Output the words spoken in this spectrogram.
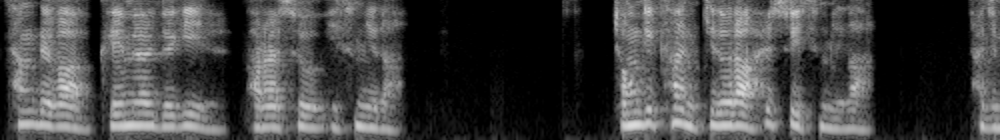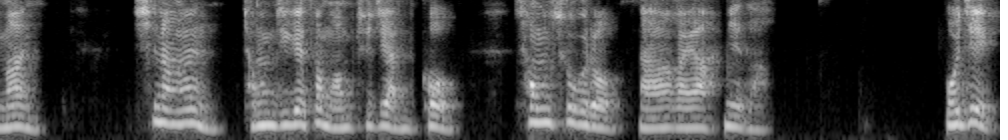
상대가 괴멸되길 바랄 수 있습니다. 정직한 기도라 할 수 있습니다. 하지만 신앙은 정직에서 멈추지 않고 성숙으로 나아가야 합니다. 오직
